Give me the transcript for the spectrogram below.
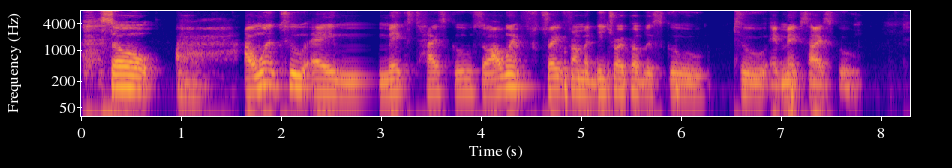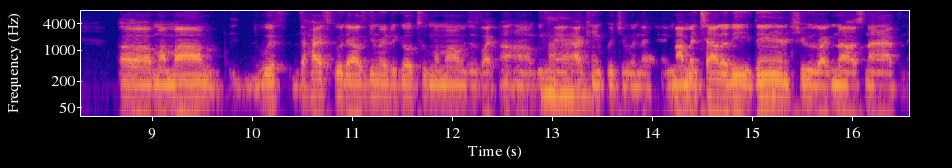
So uh, I went to a mixed high school. So I went straight from a Detroit public school to a mixed high school. Uh, my mom, with the high school that I was getting ready to go to, my mom was just like, "Uh, uh we Nah. can't. I can't put you in that." And my mentality then, she was like, "No, it's not happening."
